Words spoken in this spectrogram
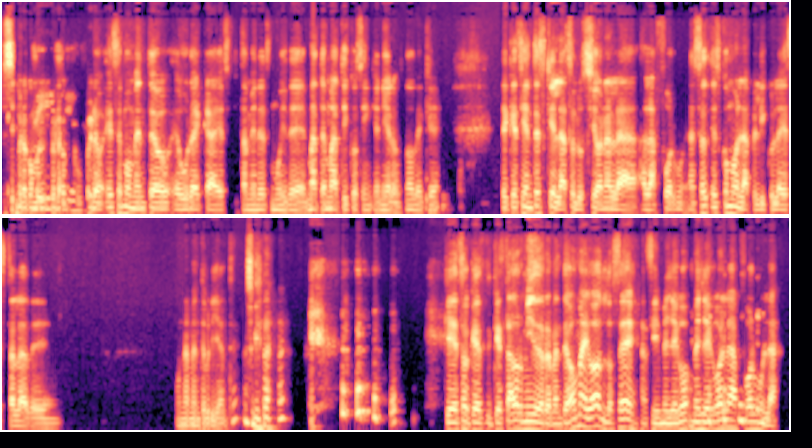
Sí, pero como pero, ese momento eureka es también es muy de matemáticos e ingenieros, ¿no? De que, de que sientes que la solución a la, a la fórmula es, como la película esta, la de Una mente brillante. que eso, que, que, está dormido y de repente, oh my god, lo sé, así me llegó, me llegó la fórmula.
